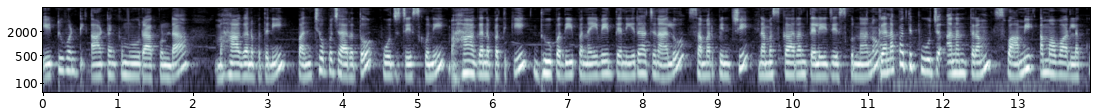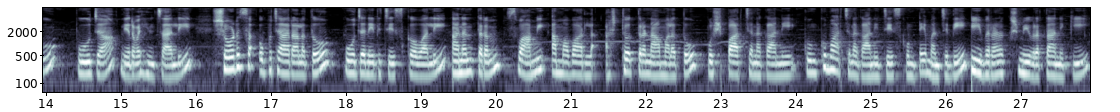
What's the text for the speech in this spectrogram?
ఎటువంటి ఆటంకము రాకుండా మహాగణపతిని పంచోపచారతో పూజ చేసుకుని మహాగణపతికి ధూపదీప నైవేద్య నీరాజనాలు సమర్పించి నమస్కారం తెలియజేసుకున్నాను. గణపతి పూజ అనంతరం స్వామి అమ్మవార్లకు పూజ నిర్వహించాలి. షోడశ ఉపచారాలతో పూజ అనేది చేసుకోవాలి. అనంతరం స్వామి అమ్మవార్ల అష్టోత్తర నామాలతో పుష్పార్చన కానీ కుంకుమార్చన కానీ చేసుకుంటే మంచిది. ఈ వరలక్ష్మి వ్రతానికి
